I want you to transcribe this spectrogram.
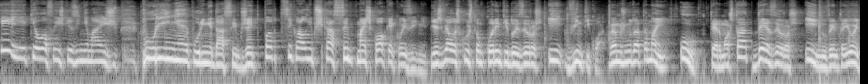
e aquela fiscazinha mais purinha, purinha dá sempre jeito para se ali buscar sempre mais qualquer coisinha. E as velas custam 42,24€. Vamos mudar também o termostato, 10,98€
